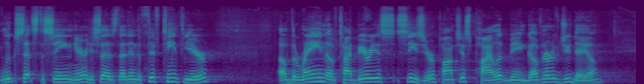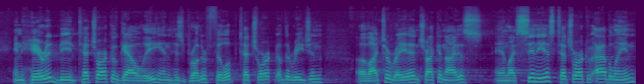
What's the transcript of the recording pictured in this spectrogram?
Luke sets the scene here. He says that in the 15th year of the reign of Tiberius Caesar, Pontius Pilate being governor of Judea, and Herod being tetrarch of Galilee, and his brother Philip, tetrarch of the region of Iturea and Trachonitis, and Lysanias, tetrarch of Abilene,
